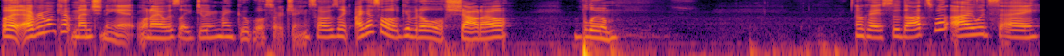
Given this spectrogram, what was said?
But everyone kept mentioning it when I was like doing my Google searching. So I was like, I guess I'll give it a little shout out. Bloom. Okay, so that's what I would say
